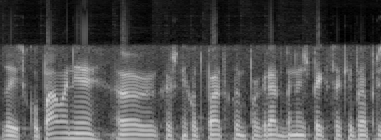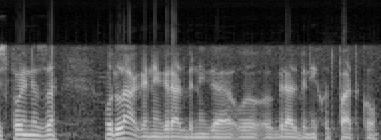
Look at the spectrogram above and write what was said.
za izkopavanje uh, kakšnih odpadkov in pa gradbena inšpekcija, ki pa je pristojna za odlaganje gradbenih odpadkov.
